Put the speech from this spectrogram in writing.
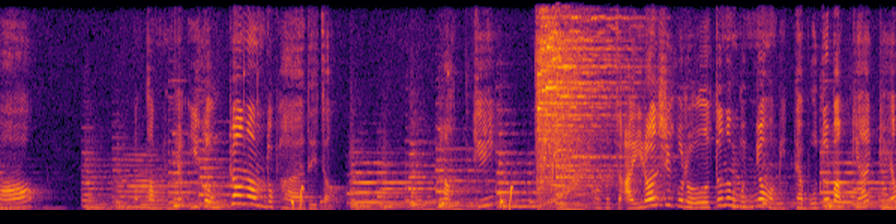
어? 잠깐만요. 이거 우편함도 봐야 되죠? 받기? 아, 그쵸. 아, 이런 식으로 뜨는군요. 밑에 모두 받기 할게요.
